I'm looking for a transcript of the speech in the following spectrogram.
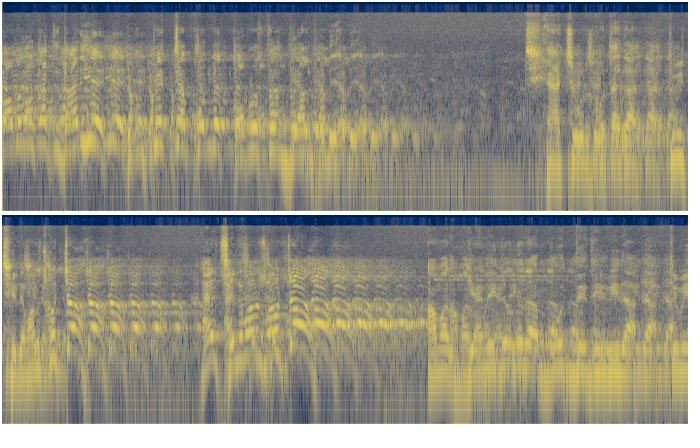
কবরের কাছে দাঁড়িয়ে যখন পেচ্ছাপ করবে কবরস্থান দেয়াল ফেলে যাবে। ছ্যাঁচুর কোথাকার? তুমি ছেলে মানুষ করছ? হ্যাঁ ছেলে মানুষ করছ? আমার জ্ঞানীজনেরা বুদ্ধিজীবীরা তুমি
